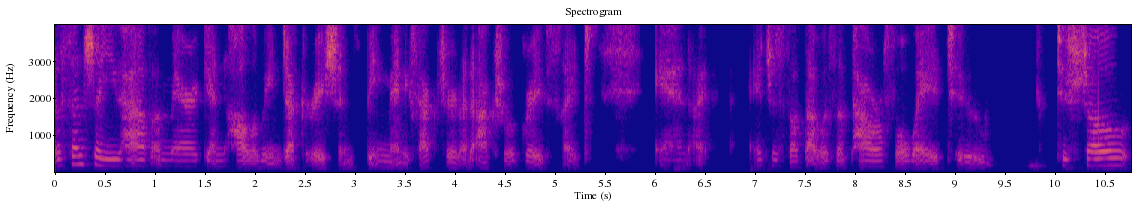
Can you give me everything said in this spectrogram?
essentially, you have American Halloween decorations being manufactured at actual gravesite, and I, I just thought that was a powerful way to to show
